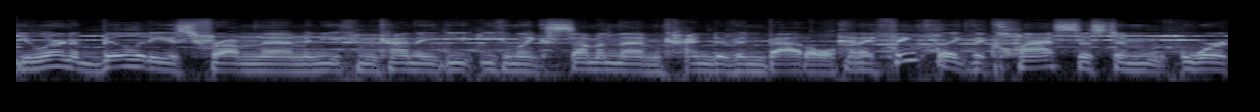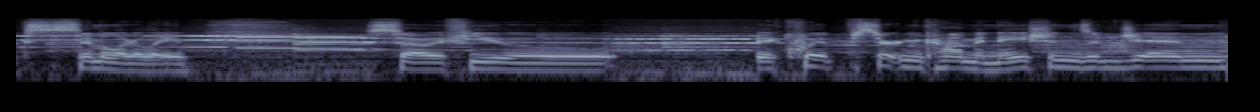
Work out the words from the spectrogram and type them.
You learn abilities from them and you can kind of you, you can like summon them kind of in battle. And i think like the class system works similarly. So if you equip certain combinations of Djinn,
